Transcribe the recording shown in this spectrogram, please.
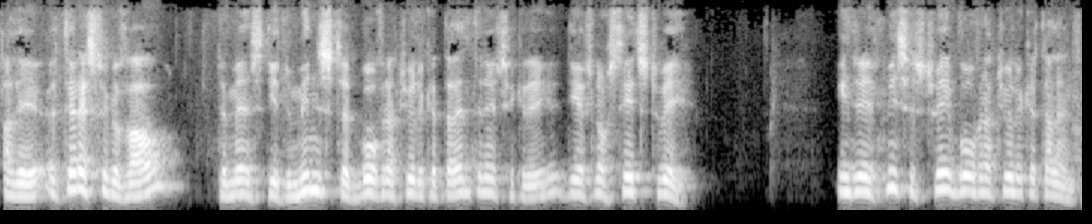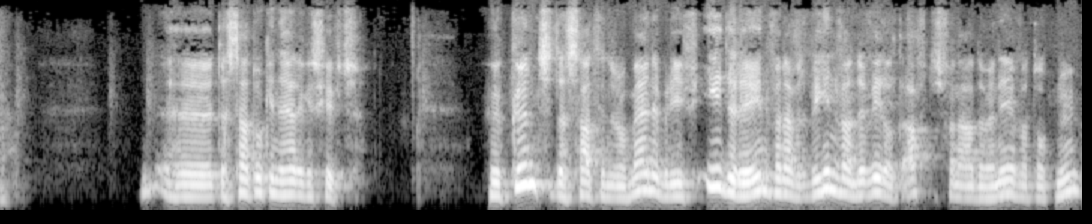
allee, het ergste geval, de mens die het minste bovennatuurlijke talenten heeft gekregen, die heeft nog steeds twee. Iedereen heeft minstens twee bovennatuurlijke talenten. Uh, dat staat ook in de Heilige Schrift. Je kunt, dat staat in de Romeinenbrief, iedereen vanaf het begin van de wereld af, dus van Adam en Eva tot nu,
